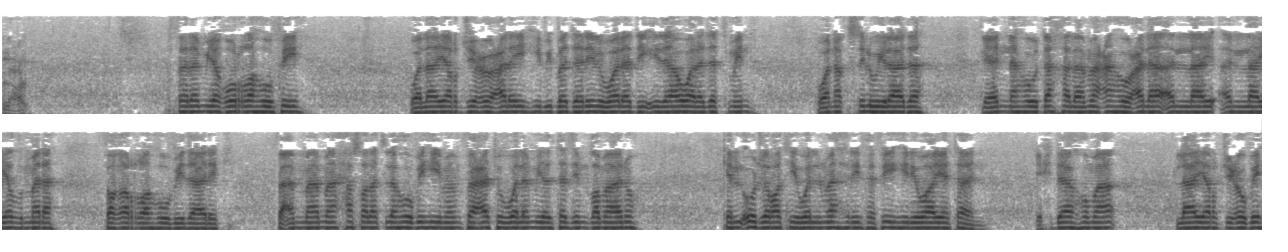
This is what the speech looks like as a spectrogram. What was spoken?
نعم. فلم يغره فيه ولا يرجع عليه ببدل الولد إذا ولدت منه. ونقص الولادة. لأنه دخل معه على ألا, ألا يضمنه فغره بذلك. فأما ما حصلت له به منفعة ولم يلتزم ضمانه كالأجرة والمهر ففيه روايتان. إحداهما لا يرجع به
